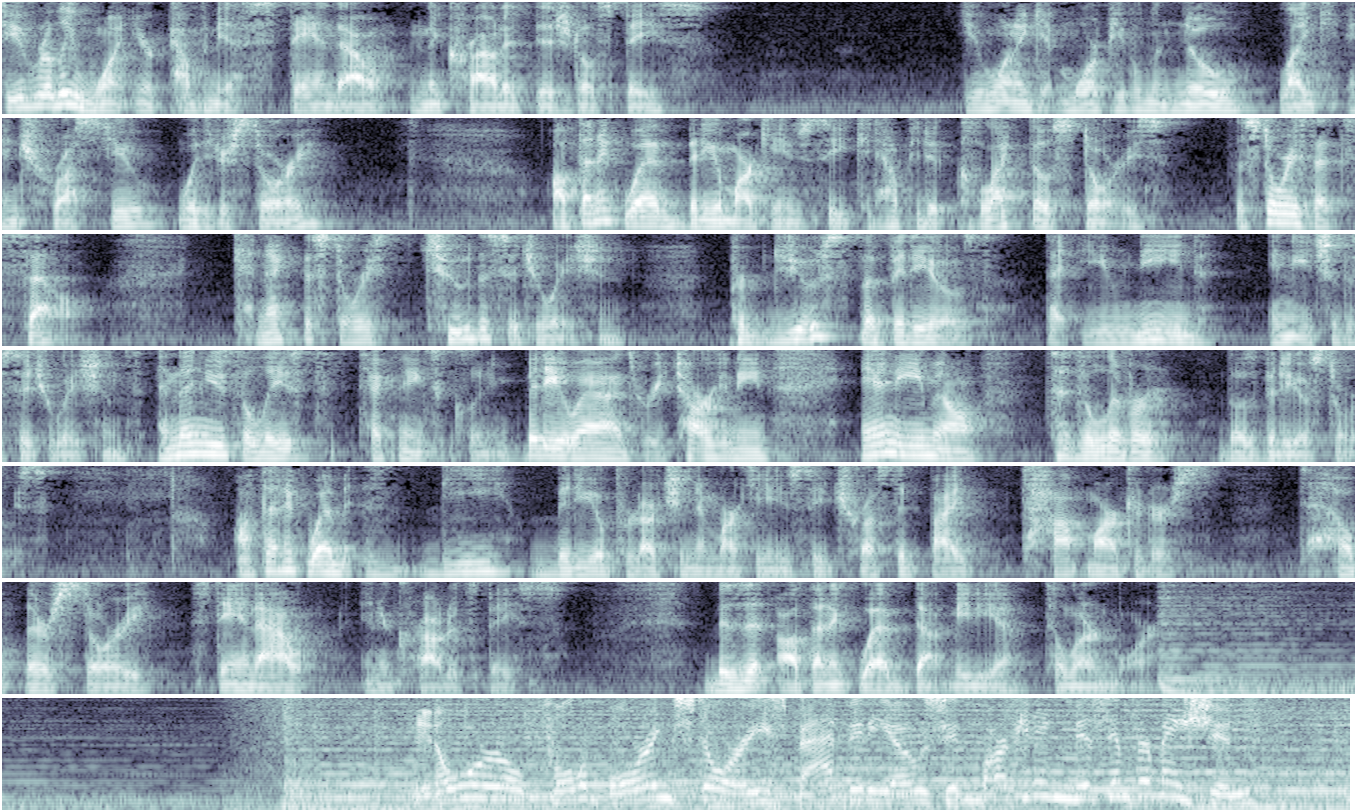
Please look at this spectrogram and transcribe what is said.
Do you really want your company to stand out in the crowded digital space? Do you want to get more people to know, like, and trust you with your story? Authentic Web Video Marketing Agency can help you to collect those stories, the stories that sell, connect the stories to the situation, produce the videos that you need in each of the situations, and then use the latest techniques, including video ads, retargeting, and email to deliver those video stories. Authentic Web is the video production and marketing agency trusted by top marketers to help their story stand out in a crowded space. Visit authenticweb.media to learn more. In a world full of boring stories, bad videos, and marketing misinformation,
